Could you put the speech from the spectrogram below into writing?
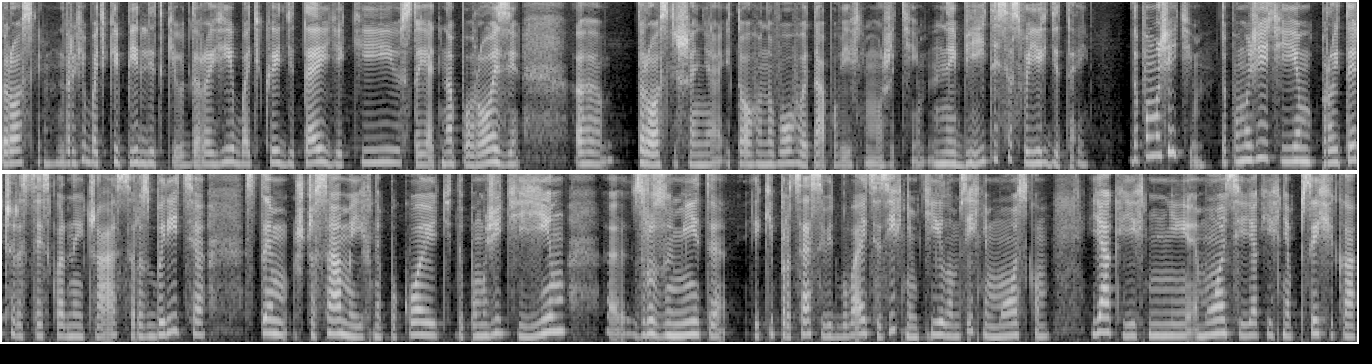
дорослі, дорогі батьки підлітків, дорогі батьки дітей, які стоять на порозі е, дорослішання і того нового етапу в їхньому житті, не бійтеся своїх дітей. Допоможіть їм, допоможіть їм пройти через цей складний час, розберіться з тим, що саме їх непокоїть, допоможіть їм е, зрозуміти, які процеси відбуваються з їхнім тілом, з їхнім мозком, як їхні емоції, як їхня психіка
